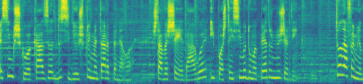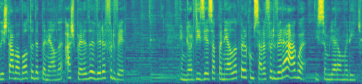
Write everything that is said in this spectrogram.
Assim que chegou a casa, decidiu experimentar a panela. Estava cheia de água e posta em cima de uma pedra no jardim. Toda a família estava à volta da panela, à espera de a ver a ferver. É melhor dizeres à panela para começar a ferver a água, disse a mulher ao marido.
